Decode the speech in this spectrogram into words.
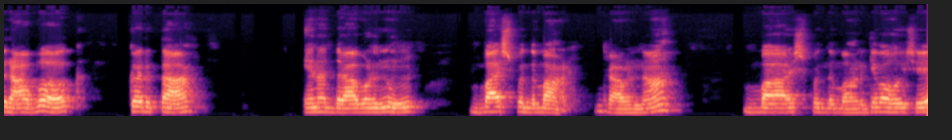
દ્રાવક કરતા એના દ્રાવણનું બાષ્પ દબાણ દ્રાવણના બાષ્પ દબાણ કેવા હોય છે?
